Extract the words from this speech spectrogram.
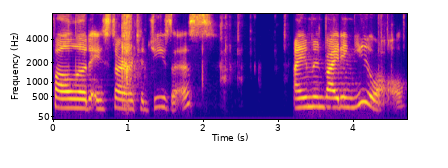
followed a star to Jesus, I am inviting you all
